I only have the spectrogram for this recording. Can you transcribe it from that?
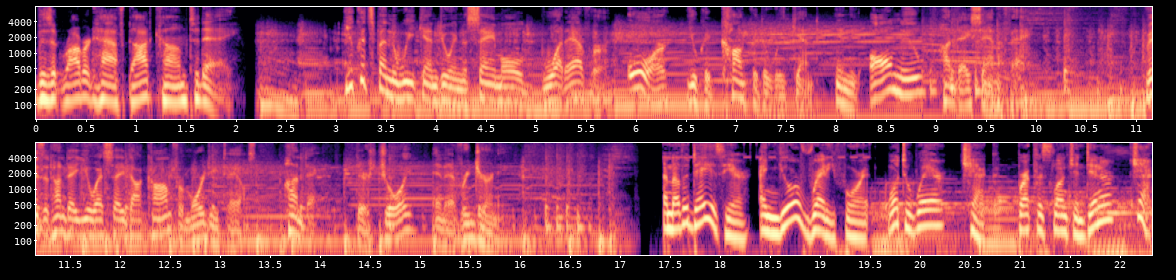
Visit RobertHalf.com today. You could spend the weekend doing the same old whatever, or you could conquer the weekend in the all-new Hyundai Santa Fe. Visit HyundaiUSA.com for more details. Hyundai, there's joy in every journey. Another day is here, and you're ready for it. What to wear? Check. Breakfast, lunch, and dinner? Check.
